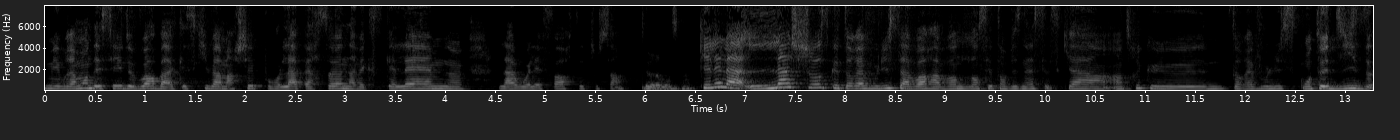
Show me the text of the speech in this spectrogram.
mais vraiment d'essayer de voir bah, qu'est-ce qui va marcher pour la personne avec ce qu'elle aime, là où elle est forte et tout ça. C'est vraiment ça. Quelle est la, la chose que tu aurais voulu savoir avant de lancer ton business? Est-ce qu'il y a un, truc que tu aurais voulu qu'on te dise?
